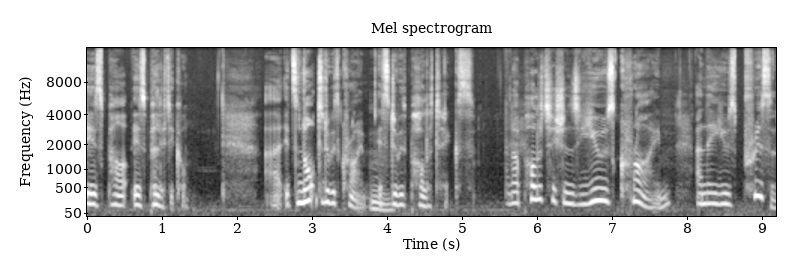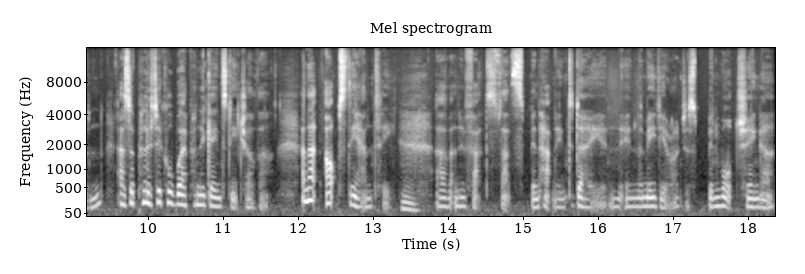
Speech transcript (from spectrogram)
is part is political. Uh, it's not to do with crime; mm. it's to do with politics. And our politicians use crime and they use prison as a political weapon against each other. And that ups the ante. Mm. Um, and in fact, that's been happening today in, in the media. I've just been watching uh,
